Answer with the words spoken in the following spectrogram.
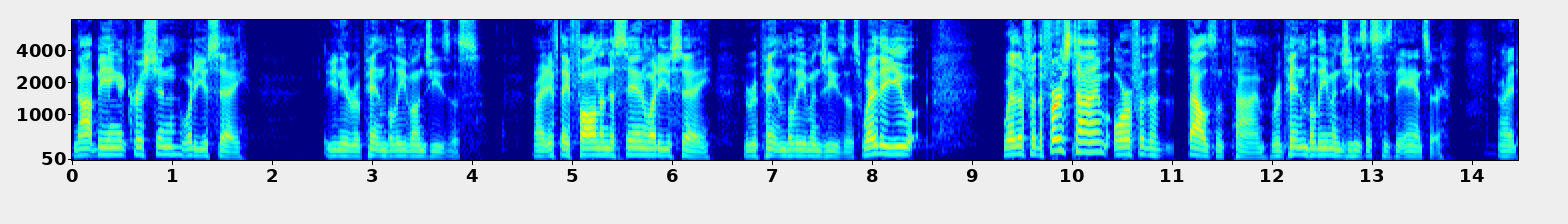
not being a Christian, what do you say? You need to repent and believe on Jesus. Right? If they fall into sin, what do you say? You repent and believe in Jesus. Whether you whether for the first time or for the thousandth time, repent and believe in Jesus is the answer. Right?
